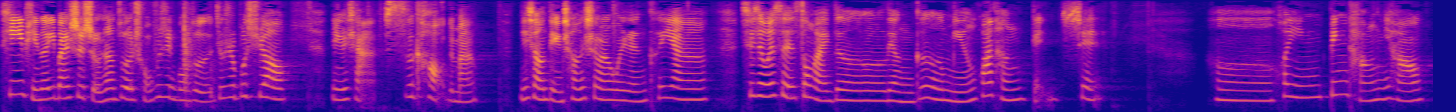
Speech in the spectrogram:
听音频的一般是手上做重复性工作的，就是不需要那个啥思考，对吗？你想点唱《生而为人》可以啊，谢谢 V C 送来的两个棉花糖，感谢。嗯，欢迎冰糖，你好。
